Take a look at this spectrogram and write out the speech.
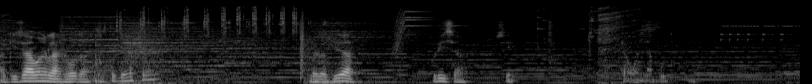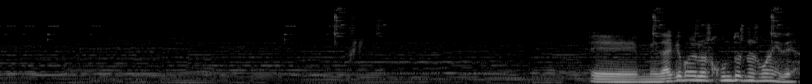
Aquí se van a poner las botas. ¿Este qué hace? Velocidad. Prisa. Sí. Cago en la puta. Eh, me da que ponerlos juntos no es buena idea.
